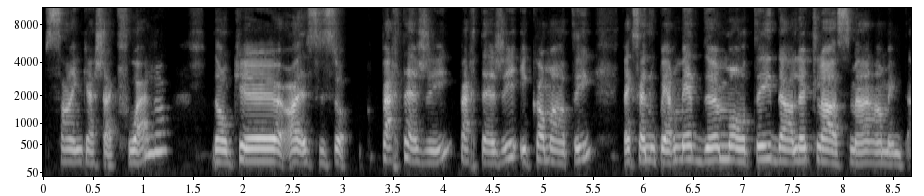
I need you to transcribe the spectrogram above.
5 à chaque fois. Là. Donc, euh, c'est ça. Partager, partager et commenter. ça nous permet de monter dans le classement en même temps.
